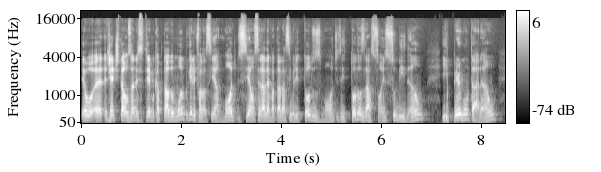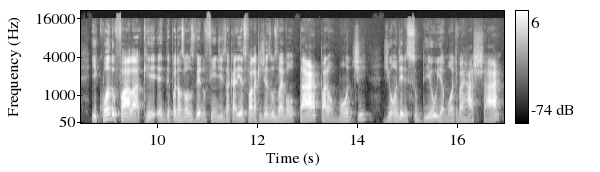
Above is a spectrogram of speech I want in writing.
Eu, eh, a gente está usando esse termo capital do mundo porque ele fala assim: a monte de Sião será levantado acima de todos os montes e todas as nações subirão e perguntarão e quando fala que, eh, depois nós vamos ver no fim de Zacarias, fala que Jesus vai voltar para o monte de onde ele subiu e a monte vai rachar.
